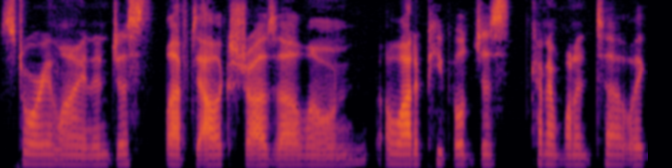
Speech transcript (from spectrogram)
storyline and just left Alexstrasza alone. A lot of people just kind of wanted to like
